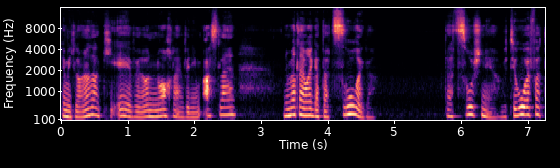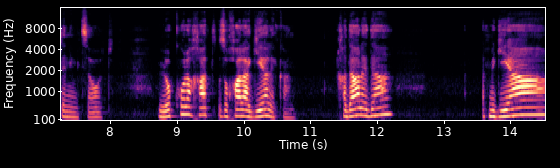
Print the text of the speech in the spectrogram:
שמתלוננות על כאב ולא נוח להן ונמאס להן, אני אומרת להן, רגע, תעצרו רגע. תעצרו שנייה ותראו איפה אתן נמצאות. לא כל אחת זוכה להגיע לכאן. חדר לידה, את מגיעה...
